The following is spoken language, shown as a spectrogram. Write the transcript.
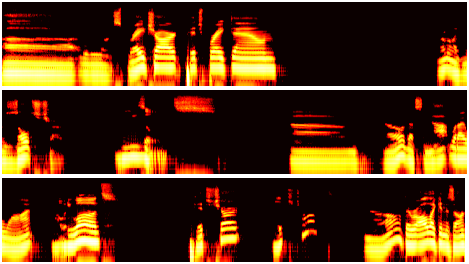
uh, what do we want? Spray chart, pitch breakdown. I don't like results chart. Results. Um, no, that's not what I want. Not what he wants. Pitch chart? Looks chart? No, they were all like in the zone.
